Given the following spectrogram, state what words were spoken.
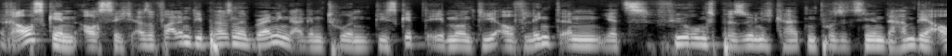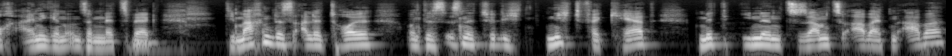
rausgehen aus sich. Also vor allem die Personal Branding Agenturen, die es gibt eben und die auf LinkedIn jetzt Führungspersönlichkeiten positionieren, da haben wir auch einige in unserem Netzwerk. Die machen das alle toll und das ist natürlich nicht verkehrt, mit ihnen zusammenzuarbeiten. Aber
